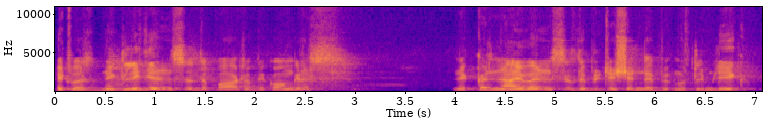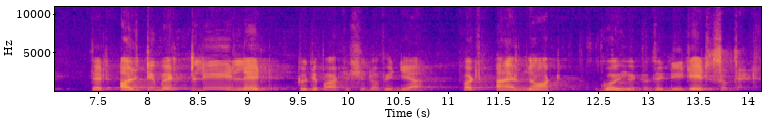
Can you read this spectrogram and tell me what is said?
It was negligence on the part of the Congress, the connivance of the British and the Muslim League that ultimately led to the partition of India. But I am not going into the details of that.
